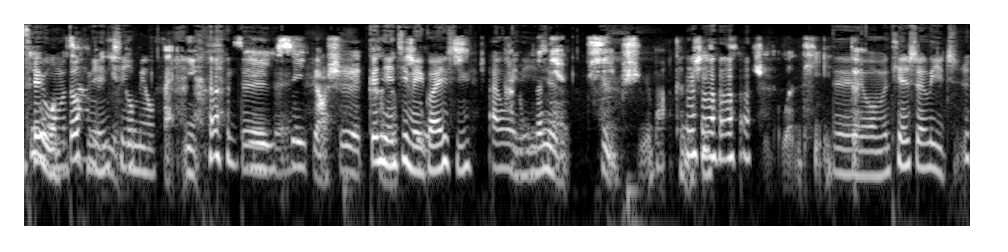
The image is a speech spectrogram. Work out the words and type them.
所以我们都年轻都没有反应。对对，所以表示跟年纪没关系，安慰你一下。年体质吧，可能是体质的问题。对，我们天生丽质。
